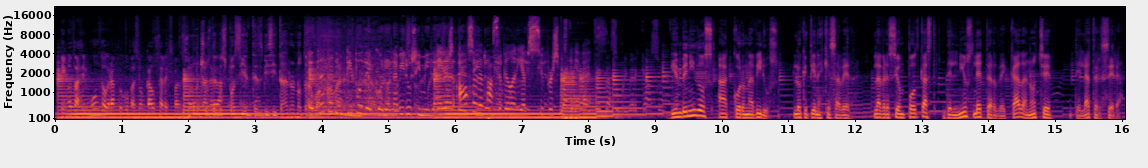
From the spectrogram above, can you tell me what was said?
En otras del mundo, gran preocupación causa la expansión. Muchos de los pacientes visitaron o Se trata de un tipo de coronavirus similar caso. Bienvenidos a Coronavirus, lo que tienes que saber, la versión podcast del newsletter de cada noche de La Tercera,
